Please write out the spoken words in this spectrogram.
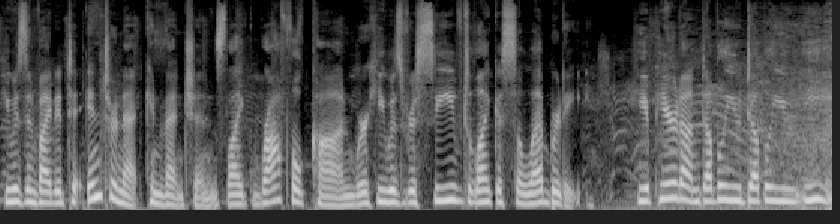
He was invited to internet conventions like ROFLCon, where he was received like a celebrity. He appeared on. WWE.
